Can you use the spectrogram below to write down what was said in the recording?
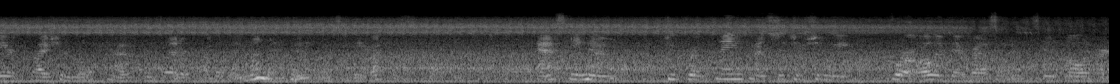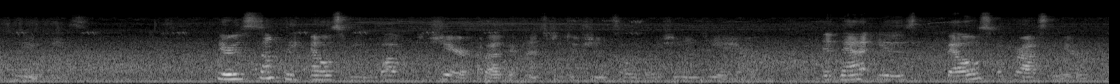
Mayor Fleischer will have his letter probably Monday when he goes to the office, asking them to proclaim Constitution Week for all of their residents in all of our communities. There is something else we love to share about the Constitution celebration in DAR, and that is Bells Across America.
